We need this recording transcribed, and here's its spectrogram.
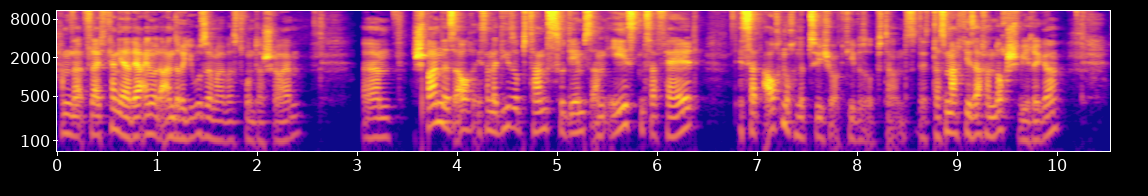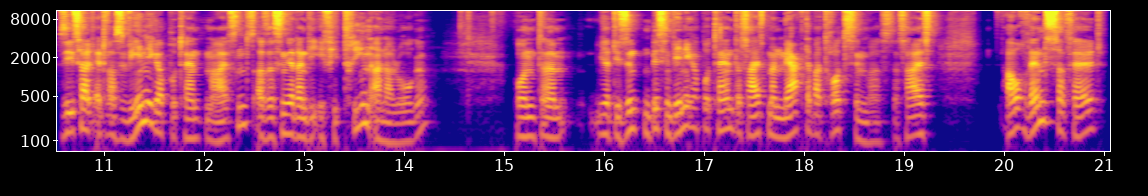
haben da, vielleicht kann ja der ein oder andere User mal was drunter schreiben. Ähm, spannend ist auch, ich sag mal, die Substanz, zu dem es am ehesten zerfällt, ist halt auch noch eine psychoaktive Substanz. Das, das, macht die Sache noch schwieriger. Sie ist halt etwas weniger potent meistens, also es sind ja dann die Ephedrin-Analoge. Und ähm, ja, die sind ein bisschen weniger potent, das heißt, man merkt aber trotzdem was. Das heißt, auch wenn es zerfällt,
